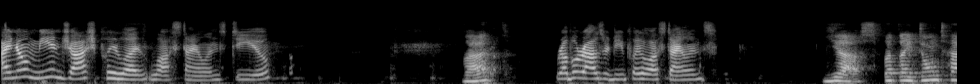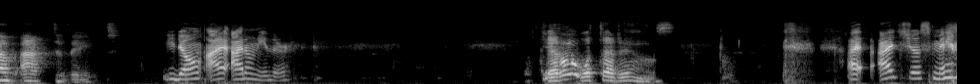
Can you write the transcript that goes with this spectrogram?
I know me and Josh play Lost Islands. Do you? That? Rubble Rouser, do you play Lost Islands? Yes, but I don't have activate. You don't? I, I don't either. Yeah, I don't know what that is. I, I just made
